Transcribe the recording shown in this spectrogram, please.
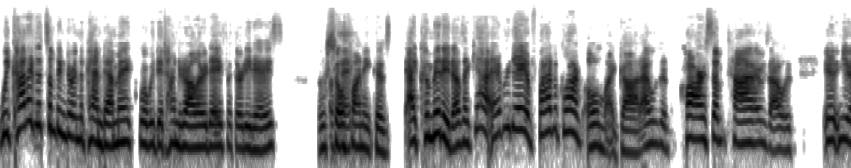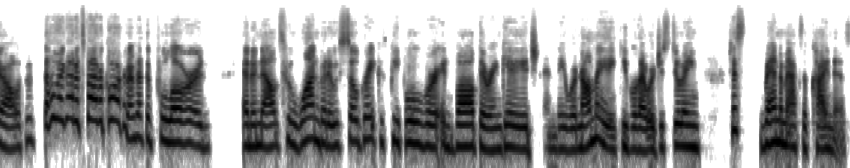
We kind of did something during the pandemic where we did $100 a day for 30 days. It was okay. so funny because I committed. I was like, yeah, every day at five o'clock. Oh my God. I was in the car sometimes. I was, eh, you know, oh my God, it's five o'clock. And I'd have to pull over and, and announce who won. But it was so great because people were involved, they were engaged, and they were nominating people that were just doing just random acts of kindness.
